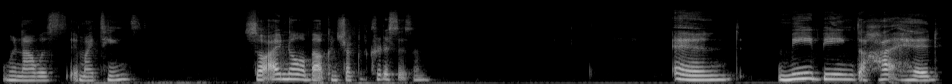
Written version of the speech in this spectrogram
when I was in my teens. So I know about constructive criticism. And me being the hothead,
